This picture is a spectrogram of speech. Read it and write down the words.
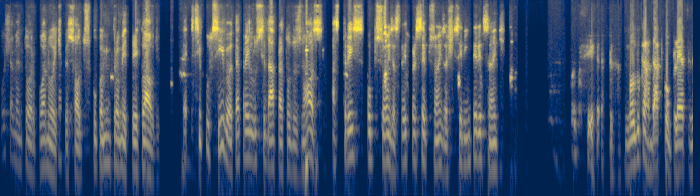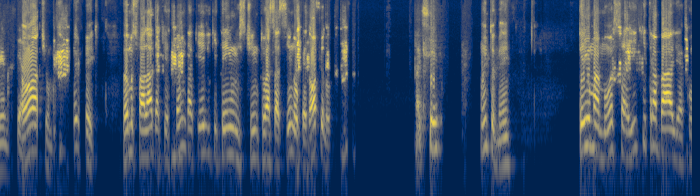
Poxa, mentor, boa noite, pessoal. Desculpa me intrometer, Cláudio. É, se possível, até para elucidar para todos nós as três opções, as três percepções, acho que seria interessante. Pode ser. Manda o cardápio completo, né, Marcelo? Ótimo. Perfeito. Vamos falar da questão daquele que tem um instinto assassino ou pedófilo? Pode ser. Muito bem. Tem uma moça aí que trabalha com.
